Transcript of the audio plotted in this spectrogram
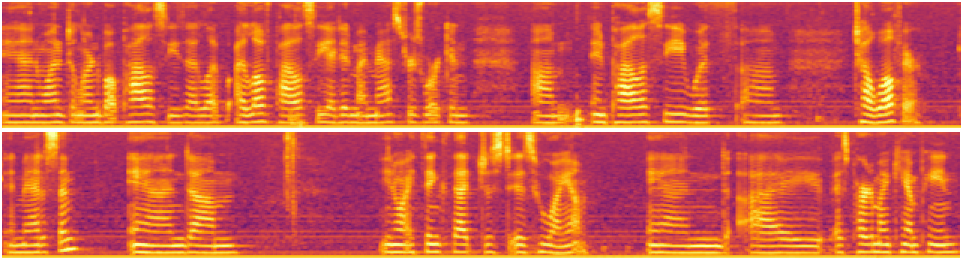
and wanted to learn about policies. I love, I love policy. I did my master's work in, um, in policy with um, child welfare in Madison. And, um, you know, I think that just is who I am. And I, as part of my campaign,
